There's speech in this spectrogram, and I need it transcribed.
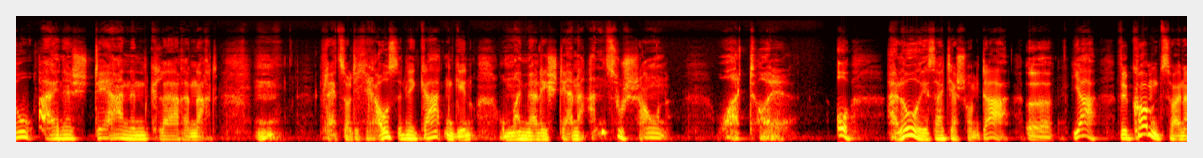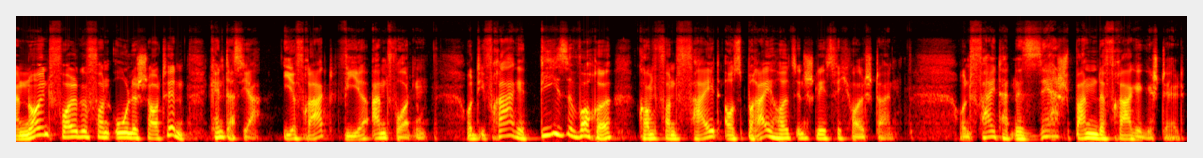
So eine sternenklare Nacht. Hm, vielleicht sollte ich raus in den Garten gehen, um mal mir die Sterne anzuschauen. Oh, toll. Oh, hallo, ihr seid ja schon da. Äh, ja, willkommen zu einer neuen Folge von Ole schaut hin. Kennt das ja. Ihr fragt, wir antworten. Und die Frage diese Woche kommt von Veit aus Breiholz in Schleswig-Holstein. Und Veit hat eine sehr spannende Frage gestellt.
